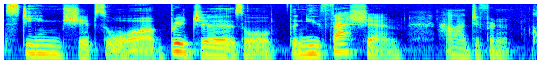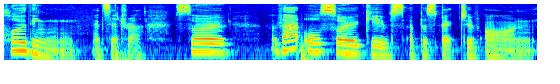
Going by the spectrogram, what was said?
steamships or bridges or the new fashion, uh, different clothing, etc. So that also gives a perspective on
